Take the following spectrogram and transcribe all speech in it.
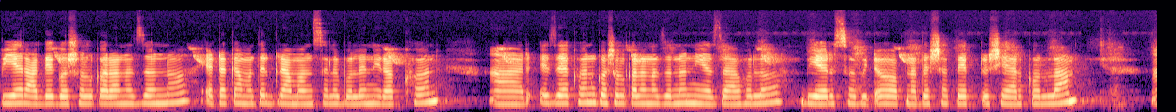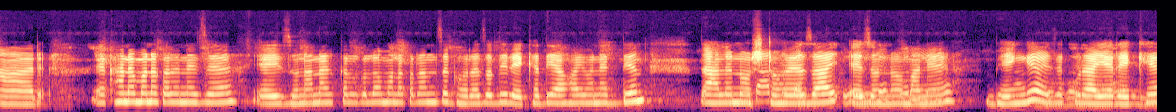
বিয়ের আগে গোসল করানোর জন্য। এটাকে আমাদের গ্রামাঞ্চলে বলে নিরক্ষণ। আর এই যে এখন গোসল করানোর জন্য নিয়ে যাওয়া হলো, বিয়ের ছবিটাও আপনাদের সাথে একটু শেয়ার করলাম। আর এখানে মনে করেন এই যে এই ঝুনা নারকেলগুলো মনে করেন যে ঘরে যদি রেখে দেওয়া হয় অনেক দিন তাহলে নষ্ট হয়ে যায়। এই জন্য মানে ভেঙে এই যে কুড়াইয়ে রেখে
